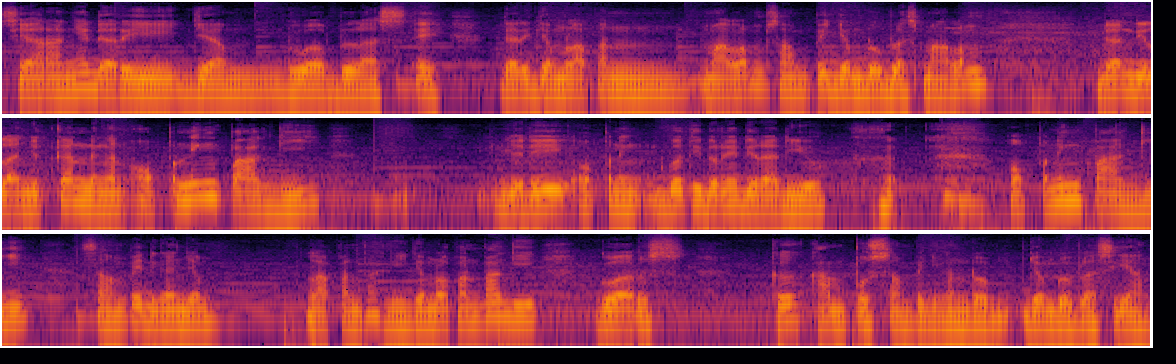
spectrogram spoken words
siarannya dari jam 12 eh dari jam 8 malam sampai jam 12 malam dan dilanjutkan dengan opening pagi. Jadi opening gue tidurnya di radio. Opening pagi sampai dengan jam 8 pagi. Jam 8 pagi gue harus ke kampus sampai dengan jam 12 siang.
